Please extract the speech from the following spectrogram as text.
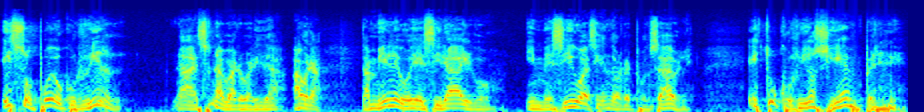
¿Eso puede ocurrir? No, es una barbaridad. Ahora, también le voy a decir algo y me sigo haciendo responsable. Esto ocurrió siempre,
